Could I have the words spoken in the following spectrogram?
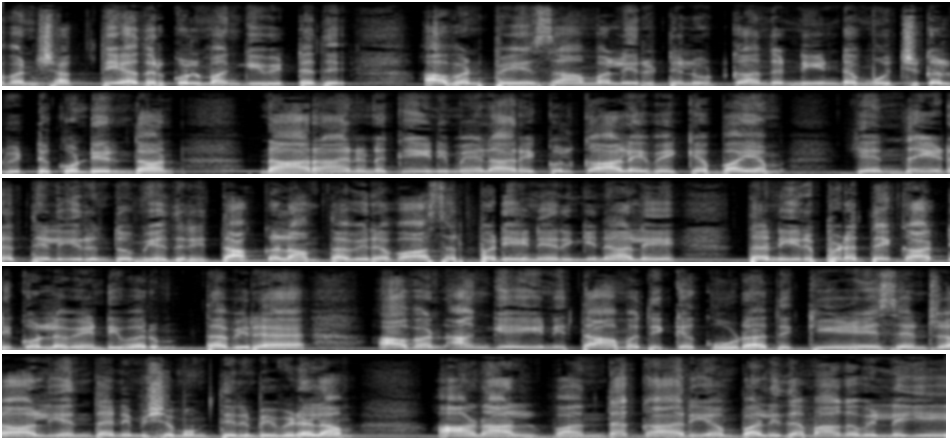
அவன் சக்தி அதற்குள் மங்கிவிட்டது. அவன் பேசாமல் இருட்டில் உட்கார்ந்து நீண்ட மூச்சுக்கள் விட்டு கொண்டிருந்தான். நாராயணனுக்கு இனிமேல் அறைக்குள் காலை வைக்க பயம். எந்த இடத்தில் இருந்தும் எதிரி தாக்கலாம். தவிர வாசற்படியை நெருங்கினாலே தன் இருப்பிடத்தை காட்டிக்கொள்ள வேண்டி வரும். தவிர அவன் அங்கே இனி தாமதிக்க கூடாது. கீழே சென்றால் எந்த நிமிஷமும் திரும்பி விடலாம். ஆனால் வந்த காரியம் பலிதமாகவில்லையே.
